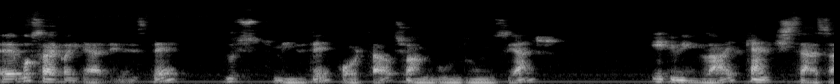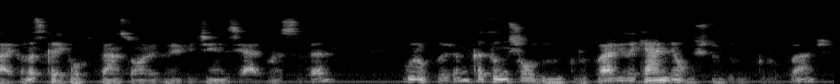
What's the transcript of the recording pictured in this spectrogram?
E, bu sayfaya geldiğinizde üst menüde portal, şu anda bulunduğumuz yer. eTuning Live, kendi kişisel sayfanız kayıt olduktan sonra görebileceğiniz yer burası da. Grupların, katılmış olduğunuz gruplar ya da kendi oluşturduğunuz gruplar.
